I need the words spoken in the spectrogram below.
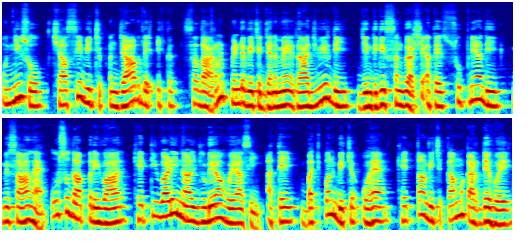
1986 ਵਿੱਚ ਪੰਜਾਬ ਦੇ ਇੱਕ ਸਧਾਰਨ ਪਿੰਡ ਵਿੱਚ ਜਨਮੇ ਰਾਜਵੀਰ ਦੀ ਜ਼ਿੰਦਗੀ ਸੰਘਰਸ਼ ਅਤੇ ਸੁਪਨਿਆਂ ਦੀ ਮਿਸਾਲ ਹੈ। ਉਸ ਦਾ ਪਰਿਵਾਰ ਖੇਤੀਬਾੜੀ ਨਾਲ ਜੁੜਿਆ ਹੋਇਆ ਸੀ ਅਤੇ ਬਚਪਨ ਵਿੱਚ ਉਹ ਖੇਤਾਂ ਵਿੱਚ ਕੰਮ ਕਰਦੇ ਹੋਏ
